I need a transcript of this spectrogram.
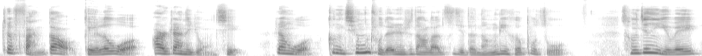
这反倒给了我二战的勇气，让我更清楚地认识到了自己的能力和不足。曾经以为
